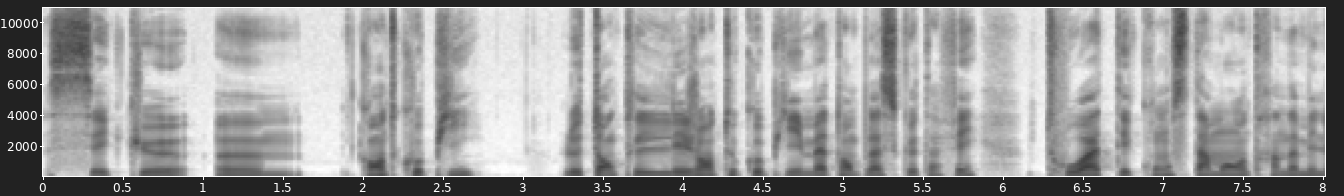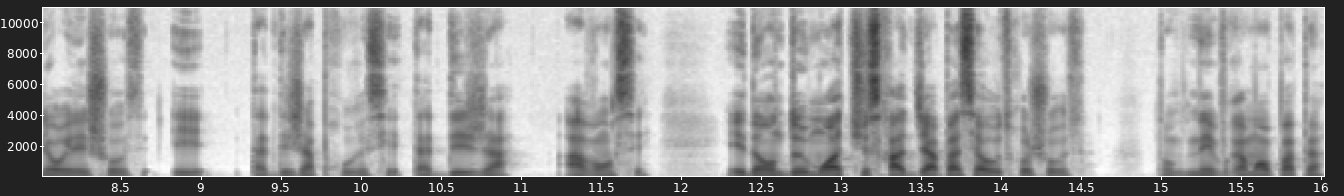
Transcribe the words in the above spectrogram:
c'est que euh, quand on te copie, le temps que les gens te copient et mettent en place ce que tu as fait, toi, tu es constamment en train d'améliorer les choses et tu as déjà progressé, tu as déjà avancé. Et dans deux mois, tu seras déjà passé à autre chose. Donc, n'aie vraiment pas peur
